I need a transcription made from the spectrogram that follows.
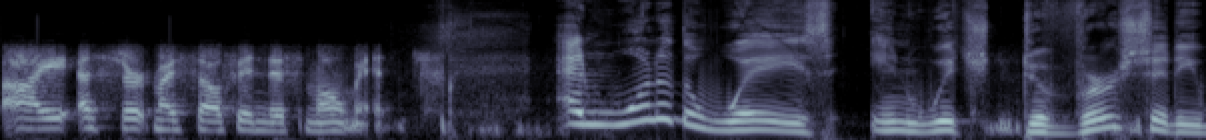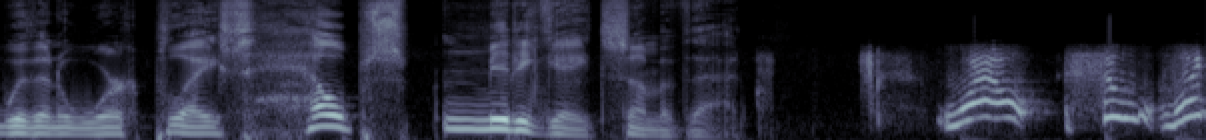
I assert myself in this moment. And one of the ways in which diversity within a workplace helps mitigate some of that. Well, so what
